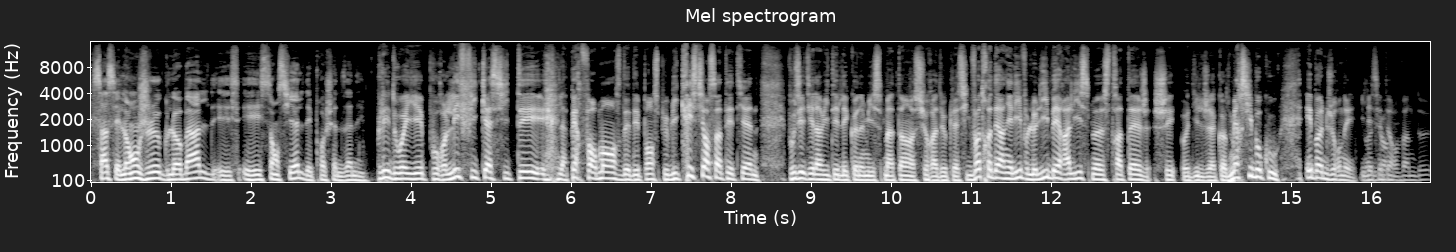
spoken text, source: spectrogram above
Ça, c'est l'enjeu global et, essentiel des prochaines années. Plaidoyer pour l'efficacité et la performance des dépenses publiques. Christian Saint-Etienne, vous étiez l'invité de l'économie ce matin sur Radio Classique. Votre dernier livre, Le libéralisme stratège chez Odile Jacob. Merci beaucoup et bonne journée. Il est 7h22.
